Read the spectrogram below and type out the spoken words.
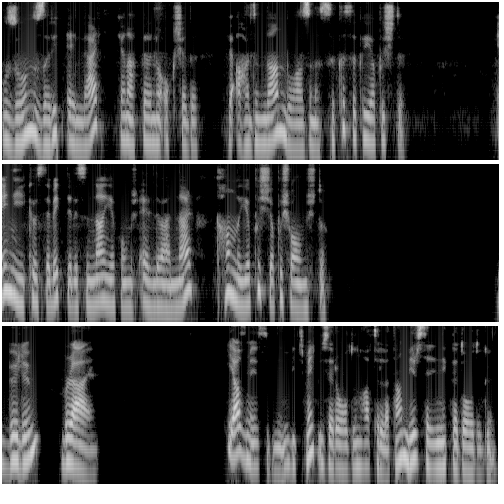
Uzun zarif eller yanaklarını okşadı ve ardından boğazına sıkı sıkı yapıştı. En iyi köstebek derisinden yapılmış eldivenler kanla yapış yapış olmuştu. Bölüm Brian Yaz mevsiminin bitmek üzere olduğunu hatırlatan bir serinlikle doğdu gün.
